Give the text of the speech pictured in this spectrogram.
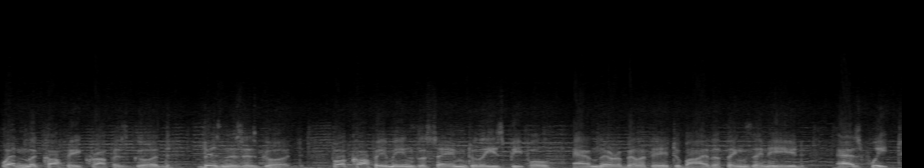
When the coffee crop is good, business is good. For coffee means the same to these people and their ability to buy the things they need as wheat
